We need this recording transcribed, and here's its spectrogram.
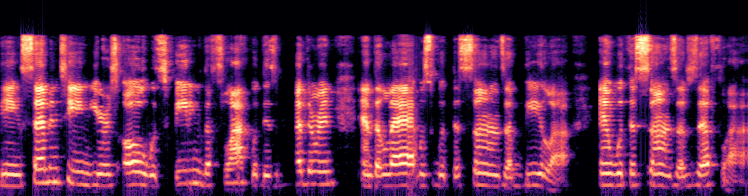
being 17 years old, was feeding the flock with his brethren, and the lad was with the sons of Bilhah and with the sons of Zephalah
